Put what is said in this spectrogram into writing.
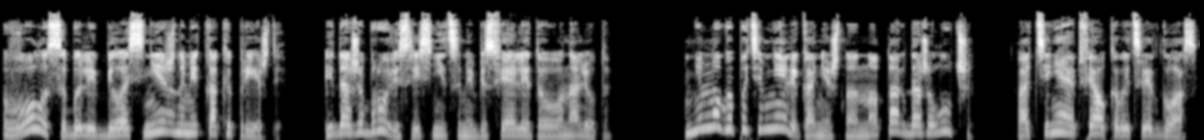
Волосы были белоснежными, как и прежде, и даже брови с ресницами без фиолетового налета. Немного потемнели, конечно, но так даже лучше, оттеняют фиалковый цвет глаз.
